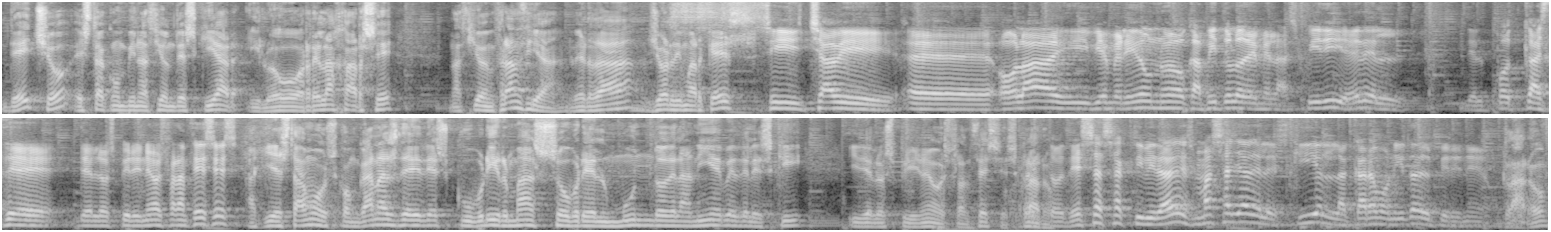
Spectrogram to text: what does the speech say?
De hecho, esta combinación de esquiar y luego relajarse nació en Francia, ¿verdad, Jordi Marqués? Sí, Xavi. Eh, hola y bienvenido a un nuevo capítulo de Melaspiri, eh, del, del podcast de, de, los Pirineos franceses. Aquí estamos, con ganas de descubrir más sobre el mundo de la nieve, del esquí y de los Pirineos franceses, claro. Correcto, de esas actividades más allá del esquí en la cara bonita del Pirineo. Claro,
